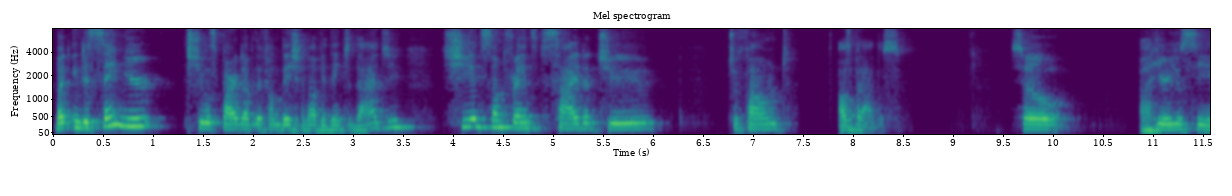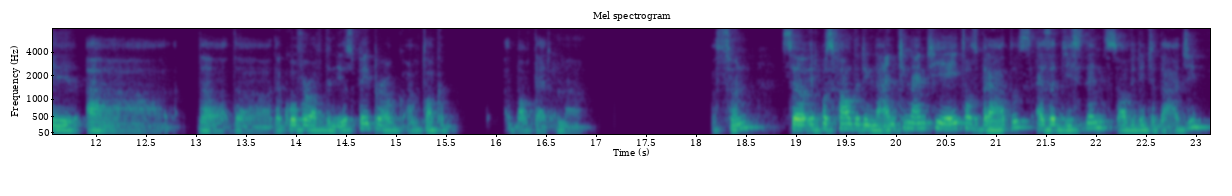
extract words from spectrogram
But in the same year, she was part of the foundation of Identidade. She and some friends decided to to found Aos Brados. So uh, here you see uh, the, the, the cover of the newspaper. I'll, I'll talk about that a, soon. So it was founded in 1998, Aos Brados, as a dissident of Identidade,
